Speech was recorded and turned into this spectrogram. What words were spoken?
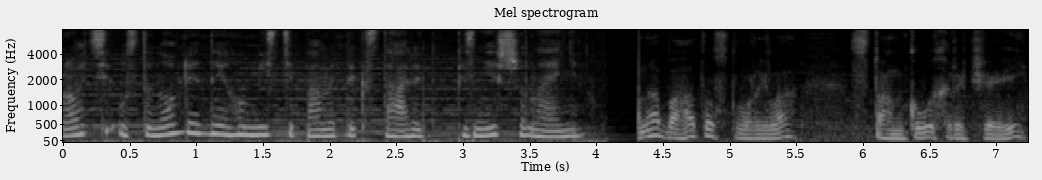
році установлює на його місці пам'ятник Сталін, пізніше Ленін. Вона багато створила станкових речей,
